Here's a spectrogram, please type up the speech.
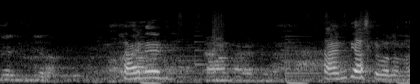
এদিক দিয়ে উঠে মা। তাহলে তাহলে আসতে বলো না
